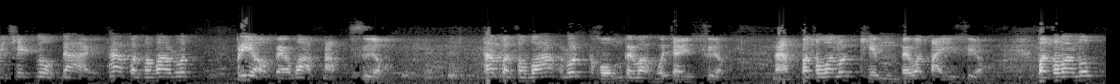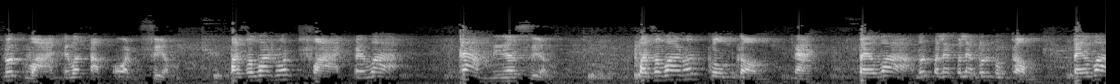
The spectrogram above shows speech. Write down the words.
นี่เช็คโรคได้ ถ้าปัสสาวะรสเปรี้ยวแปลว่าตับเสื่อม ถ้าปัสสาวะรสขมแปลว่าหัวใจเสื่อมนะปัสสาวะรสเค็มแปลว่าไตเสื่อม ปัสสาวะรสรสหวานแปลว่าตับอ่อนเสื่อม ปัสสาวะรสฝาดแปลว่ากล้ามเนื้อเสื่อม ปัสสาวะรสกลมกล่อมนะ แปลว่ารสปลาแปลาแรมรสกลมกล่อมแปลว่า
